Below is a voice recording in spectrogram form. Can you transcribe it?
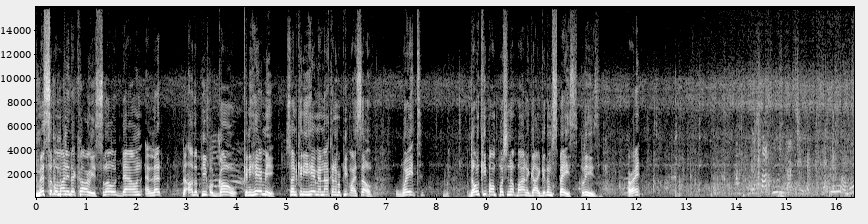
Mr. Bomani Dakari, slow down and let the other people go. Can you hear me? Son, can you hear me? I'm not gonna repeat myself. Wait. Don't keep on pushing up behind the guy. Give him space, please. All right? Stop doing that shit. Stop doing that, Mo.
